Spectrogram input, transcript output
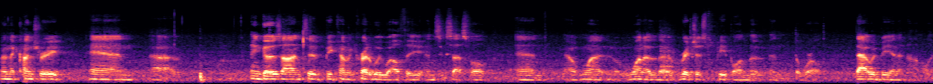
in the country and uh, and goes on to become incredibly wealthy and successful and you know, one one of the richest people in the in the world. That would be an anomaly.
